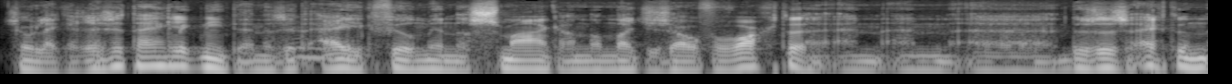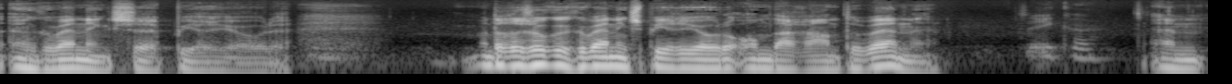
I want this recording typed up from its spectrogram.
zo lekker is het eigenlijk niet. En er zit eigenlijk veel minder smaak aan dan dat je zou verwachten. En, en, eh, dus het is echt een, een gewenningsperiode. Maar er is ook een gewenningsperiode om daaraan te wennen. Zeker. En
